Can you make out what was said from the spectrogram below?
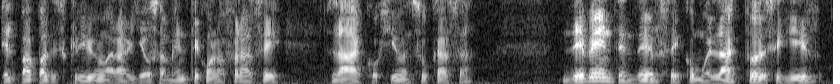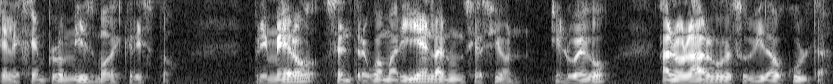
el Papa describe maravillosamente con la frase la acogió en su casa, debe entenderse como el acto de seguir el ejemplo mismo de Cristo. Primero se entregó a María en la Anunciación y luego a lo largo de su vida oculta,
